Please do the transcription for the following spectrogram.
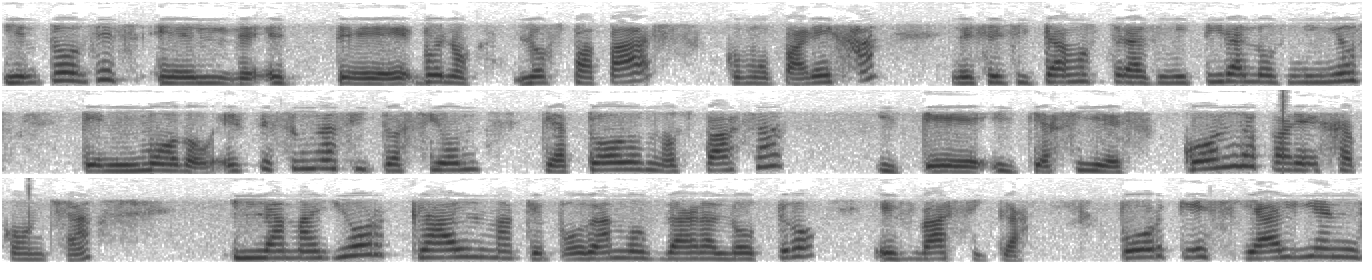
y entonces, el, este, bueno, los papás como pareja necesitamos transmitir a los niños que ni modo, esta es una situación que a todos nos pasa y que, y que así es. Con la pareja, Concha, la mayor calma que podamos dar al otro es básica, porque si alguien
